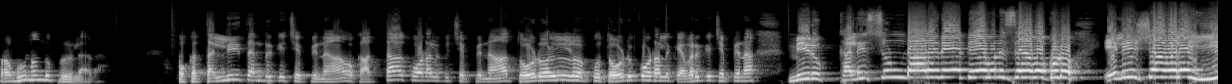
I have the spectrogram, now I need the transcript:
ప్రభునందు ప్రియులారా ఒక తల్లి తండ్రికి చెప్పినా ఒక అత్తా కోడలకు చెప్పినా తోడోళ్ళకు తోడుకోడలకు ఎవరికి చెప్పినా మీరు కలిసి ఉండాలనే దేవుని సేవకుడు ఎలీషా వలె ఈ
